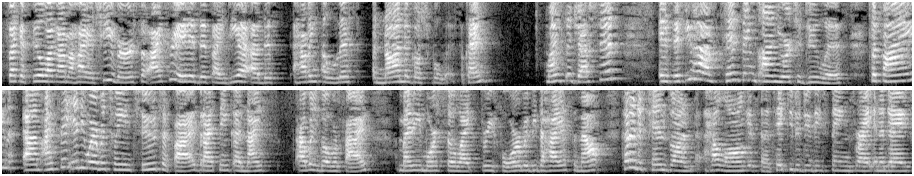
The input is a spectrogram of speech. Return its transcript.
so I could feel like I'm a high achiever. So I created this idea of this having a list, a non-negotiable list, okay? My suggestion is if you have 10 things on your to-do list to find, um, I say anywhere between two to five, but I think a nice, I wouldn't go over five maybe more so like three, four would be the highest amount. Kind of depends on how long it's going to take you to do these things, right, in a day.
